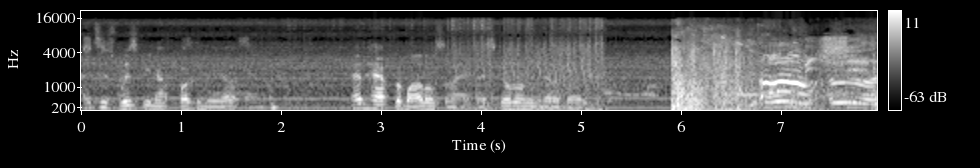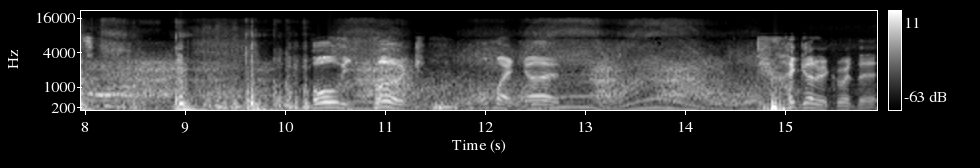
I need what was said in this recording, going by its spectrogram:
It's just whiskey not fucking me up, man. I had half the bottle tonight. I still don't even have a buzz. Holy shit! Holy fuck! Oh my god. Dude, I gotta record that.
